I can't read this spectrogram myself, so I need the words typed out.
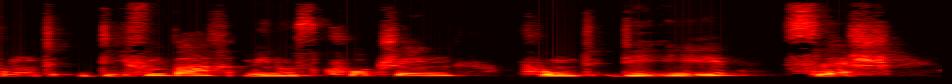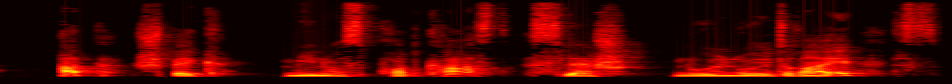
www.diefenbach-coaching.de slash abspeck-podcast slash 003. Das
